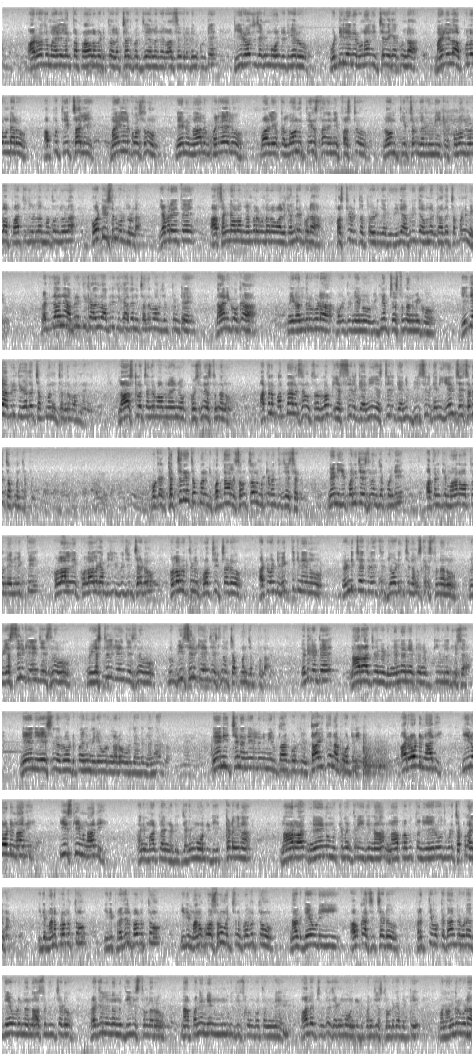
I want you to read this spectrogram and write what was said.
ఆ రోజు మహిళలంతా పావులబడితో లక్షాధిపతి చేయాలని రాజశేఖర రెడ్డి అనుకుంటే ఈరోజు జగన్మోహన్ రెడ్డి గారు వడ్డీ లేని రుణాన్ని ఇచ్చేదే కాకుండా మహిళలు అప్పులో ఉండారు అప్పు తీర్చాలి మహిళల కోసం నేను నాలుగు పర్యాయాలు వాళ్ళ యొక్క లోన్ తీరుస్తానని ఫస్ట్ లోన్ తీర్చడం జరిగింది. ఇక్కడ కులం చూడాల పార్టీ చూడాల మతం చూడాల కోటీసుని కూడా చూడాల. ఎవరైతే ఆ సంఘంలో మెంబర్ ఉన్నారో వాళ్ళకి అందరికీ కూడా ఫస్ట్ విడత తోయడం జరిగింది. ఇది అభివృద్ధి అవునా కాదో చెప్పండి మీరు. ప్రతిదాన్ని అభివృద్ధి కాదు అభివృద్ధి కాదని చంద్రబాబు చెప్తుంటే దానికి ఒక మీరందరూ కూడా ఒకటి నేను విజ్ఞప్తి చేస్తున్నాను మీకు. ఏది అభివృద్ధి కాదో చెప్పమని చంద్రబాబు నాయుడు. లాస్ట్లో చంద్రబాబు నాయుడిని ఒక క్వశ్చన్ వేస్తున్నాను. అతను పద్నాలుగు సంవత్సరంలో ఎస్సీలకు కానీ ఎస్టీలకు కానీ బీసీలకు కానీ ఏం చేశాడో చెప్పమని చెప్పండి. ఒక ఖచ్చితంగా చెప్పమనండి. పద్నాలుగు సంవత్సరాలు ముఖ్యమంత్రి చేశాడు. నేను ఈ పని చేసినని చెప్పండి. అతనికి మానవత్వం లేని వ్యక్తి కులాల్ని కులాలుగా విభజించాడు కుల వృత్తిని ప్రోత్సహించాడు. అటువంటి వ్యక్తికి నేను రెండు చేతులు ఎత్తి జోడించి నమస్కరిస్తున్నాను. నువ్వు ఎస్సీలకి ఏం చేసినావు? నువ్వు ఎస్టీలకి ఏం చేసినావు? నువ్వు బీసీలకి ఏం చేసినావు? చెప్పమని చెప్తున్నా. ఎందుకంటే నా రాజ్యం నిన్న నేను టీవీలో చూసా నేను వేసిన రోడ్డు పైన మీరు ఎవరు నడవకూడదు నంద్యాలలో నేను ఇచ్చిన నీళ్ళని మీరు తాగకూడదు. తాగితే నాకు ఓటు ఆ రోడ్డు నాది. ఈ రోడ్డు నాది. ఈ స్కీమ్ నాది. అని మాట్లాడినాడు జగన్మోహన్ రెడ్డి ఎక్కడ వినా నా రా నేను ముఖ్యమంత్రి ఇది నా నా ప్రభుత్వం ఏ రోజు కూడా చెప్పలేనా? ఇది మన ప్రభుత్వం ఇది ప్రజల ప్రభుత్వం ఇది మన కోసం వచ్చిన ప్రభుత్వం. నాకు దేవుడు ఈ అవకాశం ఇచ్చాడు. ప్రతి ఒక్క దాంట్లో కూడా దేవుడు నన్ను ఆస్వాదించాడు ప్రజలు నన్ను దీవిస్తున్నారు నా పని నేను ముందుకు తీసుకొని పోతానని ఆలోచనతో జగన్మోహన్ రెడ్డి పనిచేస్తుంటాడు కాబట్టి మనందరూ కూడా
